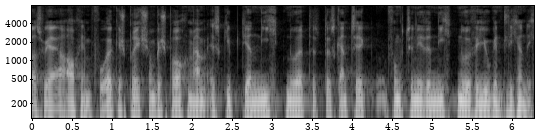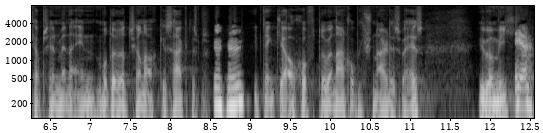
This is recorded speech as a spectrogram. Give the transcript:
was wir ja auch im Vorgespräch schon besprochen haben, es gibt ja nicht nur, das, das Ganze funktioniert ja nicht nur für Jugendliche und ich habe es ja in meiner Einmoderation auch gesagt, das, mhm. ich denke auch oft darüber nach, ob ich schon alles weiß über mich. Ja.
